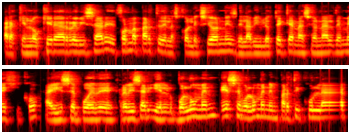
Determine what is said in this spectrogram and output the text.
para quien lo quiera revisar, eh, forma parte de las colecciones de la Biblioteca Nacional de México. Ahí se puede revisar y el volumen, ese volumen en particular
